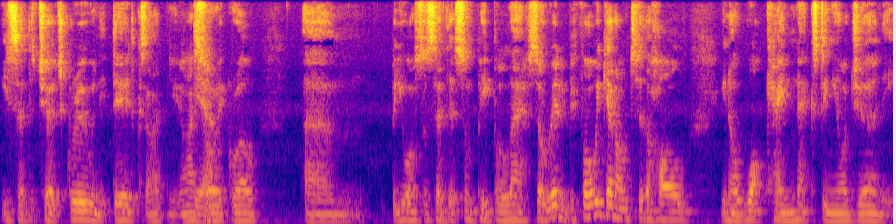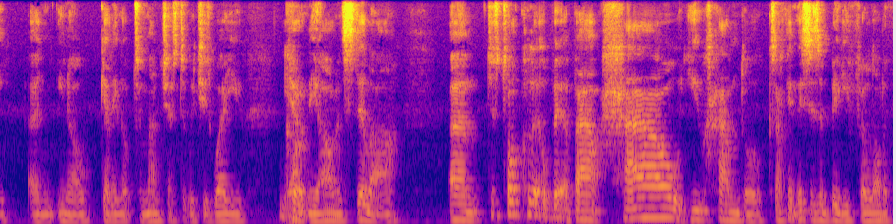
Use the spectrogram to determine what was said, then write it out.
you said the church grew, and it did because I you know, I saw it grow. Um, but you also said that some people left. So really, before we get on to the whole, you know, what came next in your journey, and you know, getting up to Manchester, which is where you Yeah. currently are and still are. Um, just talk a little bit about how you handle, because I think this is a biggie for a lot of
